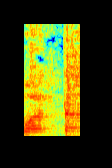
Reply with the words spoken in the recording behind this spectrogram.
aguantar.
